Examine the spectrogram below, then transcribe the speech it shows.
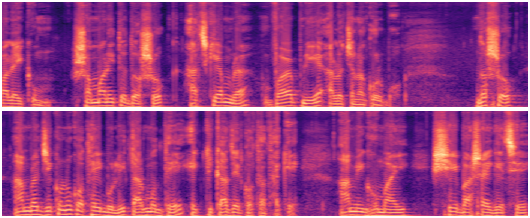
আলাইকুম। সম্মানিত দর্শক আজকে আমরা ভার্ব নিয়ে আলোচনা করব। দর্শক, আমরা যে কোনো কথাই বলি, তার মধ্যে একটি কাজের কথা থাকে। আমি ঘুমাই, সে বাসায় গেছে,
